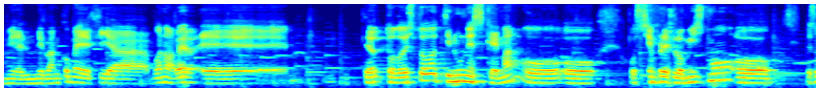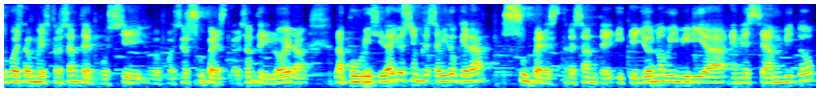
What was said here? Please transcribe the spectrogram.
mi banco me decía, bueno, a ver, eh, todo esto tiene un esquema o, siempre es lo mismo o eso puede ser muy estresante. Pues sí, puede ser súper estresante y lo era. La publicidad yo siempre he sabido que era súper estresante y que yo no viviría en ese ámbito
